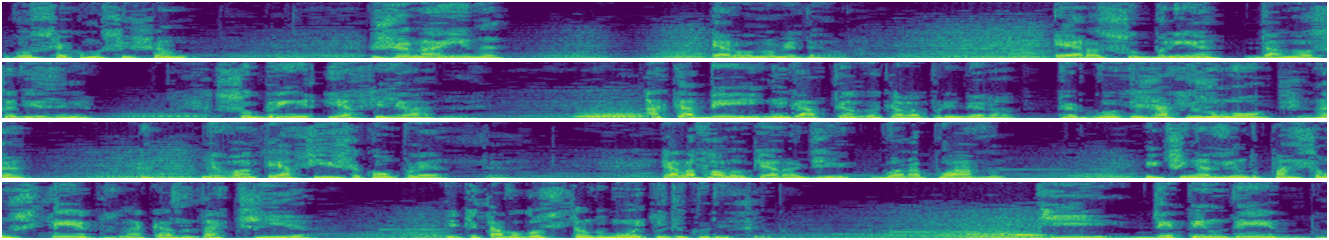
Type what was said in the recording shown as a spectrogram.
Você como se chama? Janaína era o nome dela. Era sobrinha da nossa vizinha. Sobrinha e afilhada. Acabei engatando aquela primeira pergunta e já fiz um monte, né? Levantei a ficha completa. Ela falou que era de Guarapuava e tinha vindo passar uns tempos na casa da tia e que estava gostando muito de Curitiba. Que, dependendo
